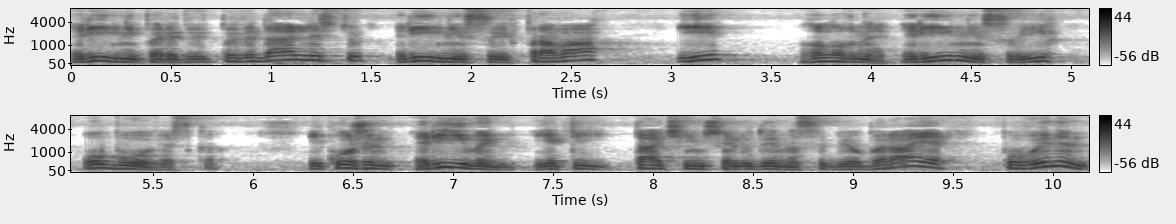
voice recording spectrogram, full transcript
рівні перед відповідальністю, рівні в своїх правах і головне рівні в своїх обов'язках. І кожен рівень, який та чи інша людина собі обирає, повинен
